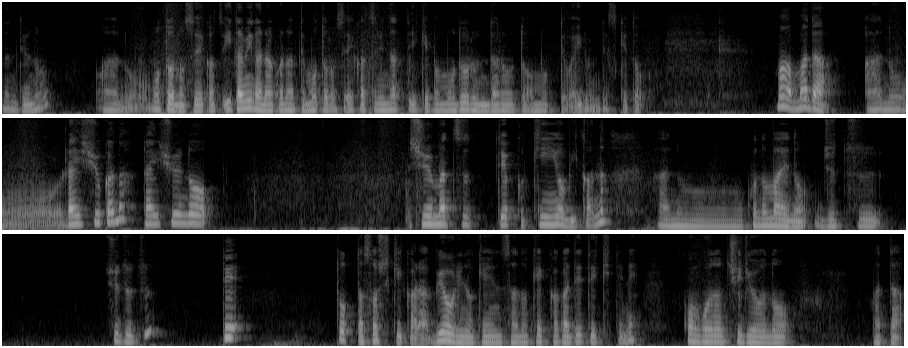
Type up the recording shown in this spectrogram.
何て言うの？あの元の生活痛みがなくなって元の生活になっていけば戻るんだろうとは思ってはいるんですけど。まあまだあの来週かな？来週の週末っていうか金曜日かな？あのこの前の術手術？で取った組織から病理の検査の結果が出てきてね今後の治療のまた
